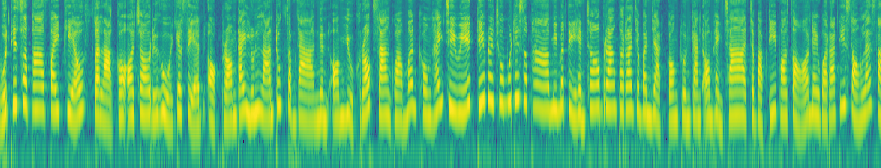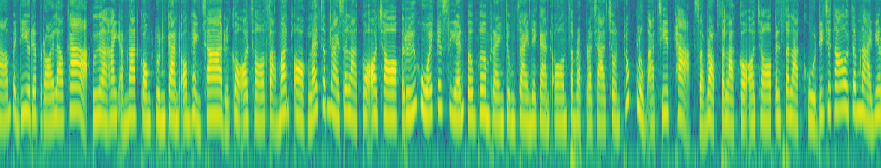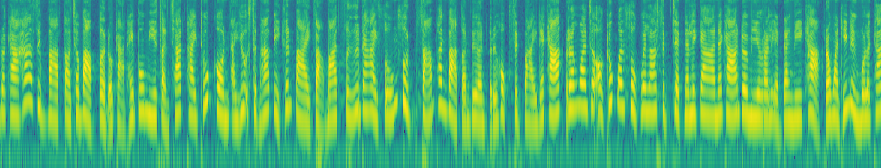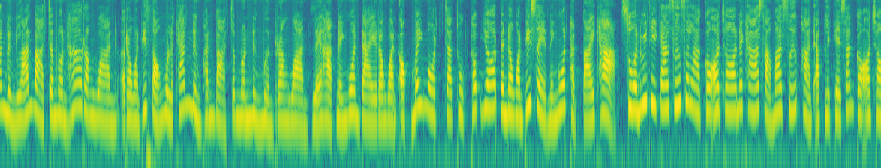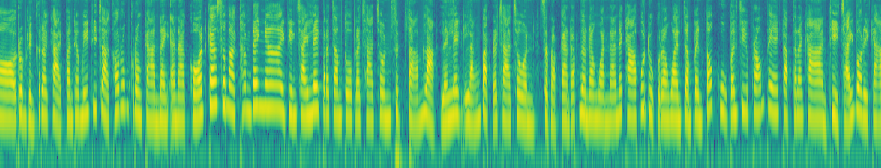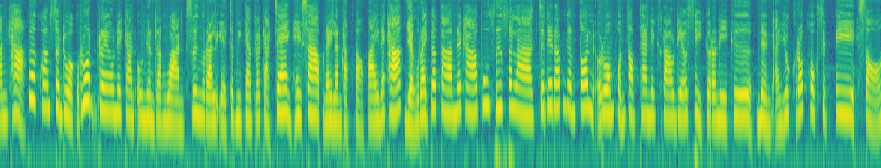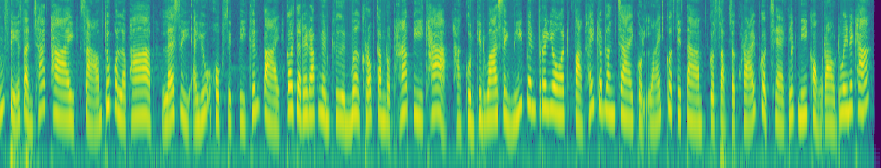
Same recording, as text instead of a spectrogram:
วุฒิสภาไฟเขียว สลากกอชหรือหวยเกษียณออกพร้อมได้ลุ้นล้านทุกสัปดาห์เงินออมอยู่ครบสร้างความมั่นคงให้ชีวิต ที่ประชุมวุฒิสภามีมติเห็นชอบร่างพระราชบัญญัติกองทุนการออมแห่งชาติ ฉบับที่พศในวาระที่ 2 และ 3 เป็นที่เรียบร้อยแล้วค่ะ เพื่อให้อำนาจกองทุนการออมแห่งชาติ หรือกอชสามารถออกและจำหน่ายสลากกอชหรือหวยเกษียณเพิ่มเพิ่มแรงจูงใจในการออมสำหรับประชาชนทุกกลุ่มอาชีพค่ะสำหรับสลากกอชเป็นสลากขูดดิจิทัลจำหน่ายในราคา50 บาทต่อฉบับ เปิดโอกาสให้ผู้มีสัญชาติไทยทุกคนอายุ 15 ปีขึ้นไป สามารถซื้อได้สูงสุด 3,000 บาทต่อเดือนหรือ 60 ใบนะคะ รางวัลจะออกทุกวันศุกร์เวลา 17 นาฬิกานะคะ โดยมีรายละเอียดดังนี้ค่ะ รางวัลที่ 1 มูลค่า 1 ล้านบาทจำนวน 5 รางวัล รางวัลที่ 2 มูลค่า 1,000 บาทจำนวน 10,000 รางวัล และหากในงวดใดรางวัลออกไม่หมด จะถูกทบยอดเป็นรางวัลพิเศษในงวดถัดไปค่ะ ส่วนวิธีการซื้อสลากกอชนะคะ สามารถซื้อผ่านแอปพลิเคชันกอชรวมถึงเครือข่ายพันธมิตรที่จะเข้าร่วมโครงการในอนาคต การสมัครทำได้ง่าย เพียงใช้เลขประจำตัวประชาชน 13 หลัก และเลขหลังบัตรประชาชนสำหรับการรับเงินรางวัลนั้นนะคะ ผู้ถูกรางวัลจำเป็นต้องผูกบัญชีพร้อมเพย์กับธนาคารที่ใช้บริการค่ะ เพื่อความสะดวกรวดเร็วในการโอนเงินรางวัล ซึ่งรายละเอียดจะมีการประกาศแจ้งให้ทราบในลำดับต่อไปนะคะ อย่างไรก็ตามนะคะ ผู้ซื้อสลากจะได้รับเงินต้นรวมผลตอบแทนในคราวเดียว 4 กรณีคือ 1. อายุครบ 60 ปี 2. เสียสัญชาติไทย 3. ทุพพลภาพ และ 4 อายุ 60 ปีขึ้นไป ก็จะได้รับเงินคืนเมื่อครบกำหนด 5 ปีค่ะ หากคุณคิดว่าสิ่งนี้เป็นประโยชน์ ฝากให้กำลังใจกดไลค์ กดติดตาม กด subscribe กดแชร์คลิปนี้ของเราด้วยนะคะ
